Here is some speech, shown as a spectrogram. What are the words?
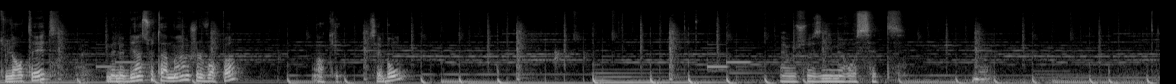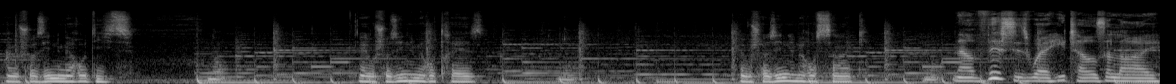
Tu l'as en tête Mets-le bien sous ta main, je le vois pas. Ok. C'est bon Et vous choisissez numéro 7. Non. Et vous choisissez numéro 10. Non. Et vous choisissez numéro 13. Et vous choisissez numéro 5. Now this is where he tells a lie.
